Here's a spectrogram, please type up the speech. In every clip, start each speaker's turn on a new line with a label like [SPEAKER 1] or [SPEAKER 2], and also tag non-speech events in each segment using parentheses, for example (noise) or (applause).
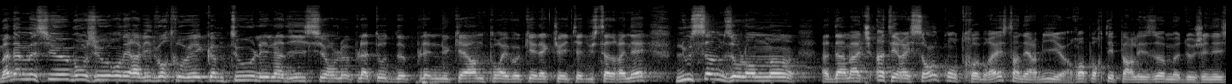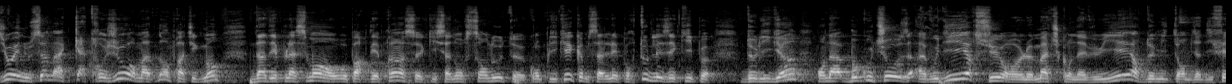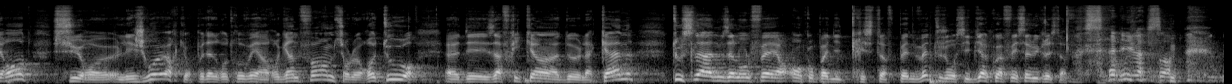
[SPEAKER 1] Madame, monsieur, bonjour, on est ravis de vous retrouver comme tous les lundis sur le plateau de Pleine Lucarne pour évoquer l'actualité du Stade Rennais. Nous sommes au lendemain d'un match intéressant contre Brest, un derby remporté par les hommes de Genesio et nous sommes à 4 jours maintenant pratiquement d'un déplacement au Parc des Princes qui s'annonce sans doute compliqué comme ça l'est pour toutes les équipes de Ligue 1. On a beaucoup de choses à vous dire sur le match qu'on a vu hier, demi-temps bien différentes, sur les joueurs qui ont peut-être retrouvé un regain de forme, sur le retour des Africains de la Cannes. Tout cela, nous allons le faire en compagnie de Christophe Penven, toujours aussi bien coiffé. Salut Christophe. (laughs)
[SPEAKER 2] Salut Vincent.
